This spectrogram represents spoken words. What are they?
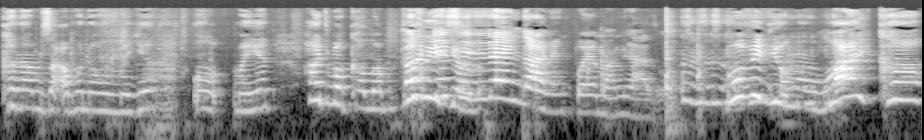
kanalımıza abone olmayı unutmayın. Hadi bakalım. Bu, Önce video, seni rengarenk boyamam lazım. bu videonun like'ı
